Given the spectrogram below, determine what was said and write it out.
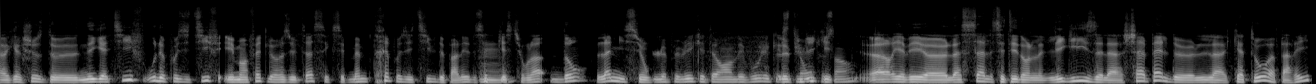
euh, quelque chose de négatif ou de positif? Et mais en fait, le résultat, c'est que c'est même très positif de parler de cette mmh. question-là dans la mission. Le public était au rendez-vous, les questions, le public tout Alors, il y avait euh, la salle, c'était dans l'église, la chapelle de la Cato à Paris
